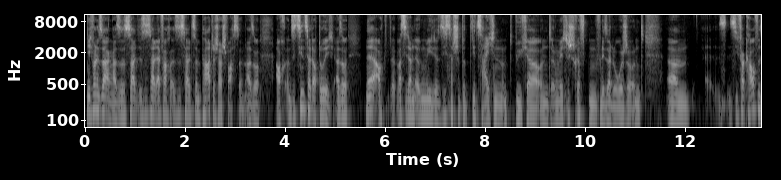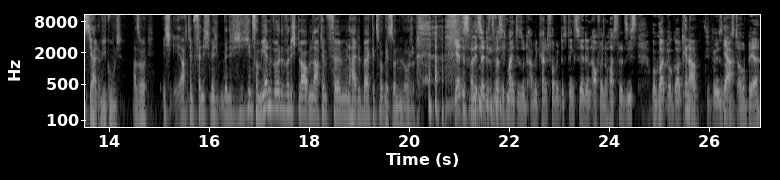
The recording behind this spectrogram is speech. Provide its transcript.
Ich wollte sagen, also es ist halt, es ist halt einfach, es ist halt sympathischer Schwachsinn. Also auch, und sie ziehen es halt auch durch. Also, ne, auch was sie dann irgendwie, du siehst dann schon die Zeichen und Bücher und irgendwelche Schriften von dieser Loge und ähm, sie verkaufen es dir halt irgendwie gut. Also ich, nach dem, wenn ich mich, wenn ich mich informieren würde, würde ich glauben, nach dem Film in Heidelberg gibt's wirklich so eine Loge. ja, das ist ja das, was ich meinte. So ein amerikanisches Vorbild, das denkst du ja dann auch, wenn du Hostel siehst, oh Gott, oh Gott, genau. die bösen ja. Osteuropäer.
